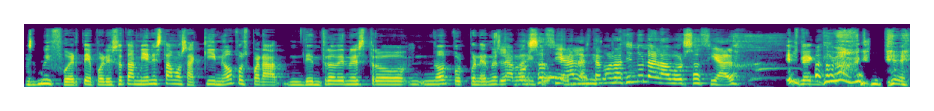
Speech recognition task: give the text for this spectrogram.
Es muy fuerte, por eso también estamos aquí, ¿no? Pues para dentro de nuestro, ¿no? Por poner nuestra labor social, estamos haciendo una labor social. Efectivamente.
